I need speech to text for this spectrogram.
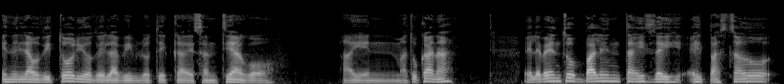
en el auditorio de la Biblioteca de Santiago, ahí en Matucana, el evento Valentine's Day el pasado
